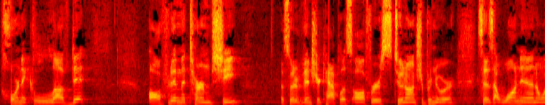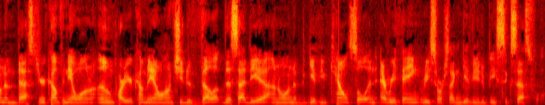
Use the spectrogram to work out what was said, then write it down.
Hornik loved it, offered him a term sheet. That's what a venture capitalist offers to an entrepreneur. He says, I want in, I want to invest in your company, I want to own part of your company, I want you to develop this idea, and I want to give you counsel and everything resource I can give you to be successful.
